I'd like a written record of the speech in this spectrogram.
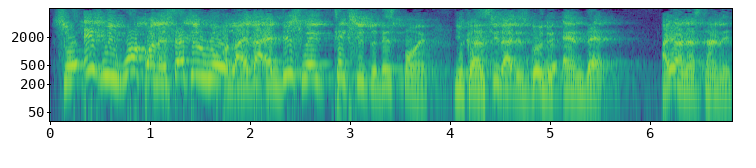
So if we walk on a certain road like that, and this way takes you to this point, you can see that it's going to end there. Are you understanding?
